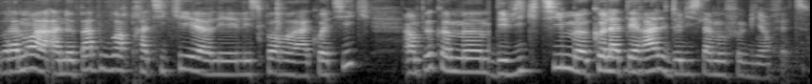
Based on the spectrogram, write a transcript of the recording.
vraiment à, ne pas pouvoir pratiquer euh, les, sports euh, aquatiques, un peu comme des victimes collatérales de l'islamophobie en fait.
